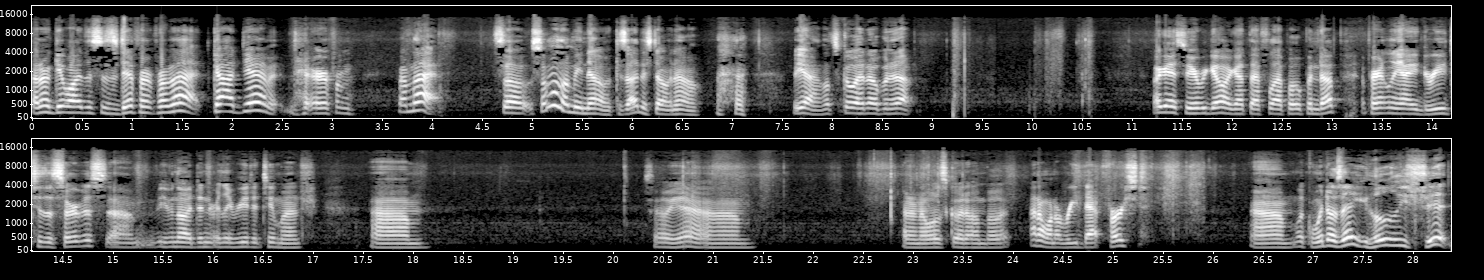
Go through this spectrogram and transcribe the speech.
I don't get why this is different from that. God damn it. or from, from that. So, someone let me know, because I just don't know. but yeah, let's go ahead and open it up. Okay, so here we go. I got that flap opened up. Apparently I agreed to the service, um, even though I didn't really read it too much. Um, so yeah, um, I don't know. Let's go to unboot. I don't want to read that first. Um, look, Windows 8. Holy shit!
